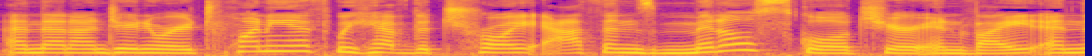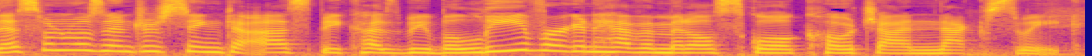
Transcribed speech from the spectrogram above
And then on January 20th, we have the Troy Athens Middle School cheer invite. And this one was interesting to us because we believe we're going to have a middle school coach on next week.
